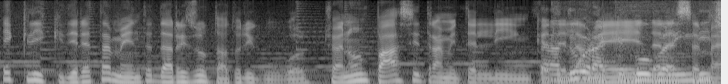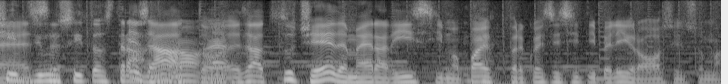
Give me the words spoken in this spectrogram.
e clicchi direttamente dal risultato di Google. Cioè non passi tramite il link Sarà della dura mail, che Google indicizzi un sito strano. Esatto, no? Eh. esatto, succede, ma è rarissimo. Poi per questi siti belli grossi, insomma,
